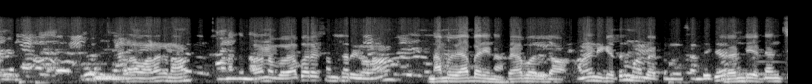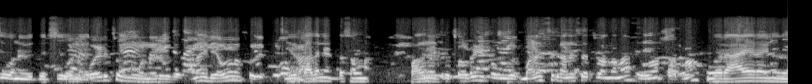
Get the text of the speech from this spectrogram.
அண்ணா, வணக்கண்ணா வணக்கம் நம்ம வியாபார சம்சாரிங்களா? நம்ம வியாபாரிண்ணா. வியாபாரி தான். ஆனா நீங்க எத்தனை இருக்கணும் சந்தைக்கு? ரெண்டு எட்டாச்சு ஒண்ணு வித்துருச்சு ஒண்ணு போயிடுச்சு ஒண்ணு ஒண்ணு இருக்குது. ஆனா இது எவ்வளவு இது சொல்லிருக்கீங்க பதினெட்டு சொன்னோம் பதினெட்டு சொல்றேன் இப்போ உங்களுக்கு மனசுக்கு அனுசரிச்சு வந்தோம்னா எவ்வளவு தரலாம் ஒரு ஆயிரம் ஐநூறு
